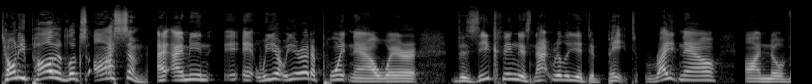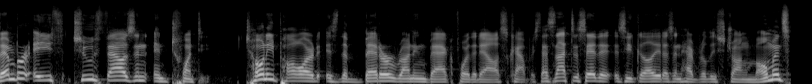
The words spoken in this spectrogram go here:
Tony Pollard looks awesome. I, I mean, it, it, we are we are at a point now where the Zeke thing is not really a debate. Right now, on November eighth, two thousand and twenty. Tony Pollard is the better running back for the Dallas Cowboys. That's not to say that Ezekiel Elliott doesn't have really strong moments.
